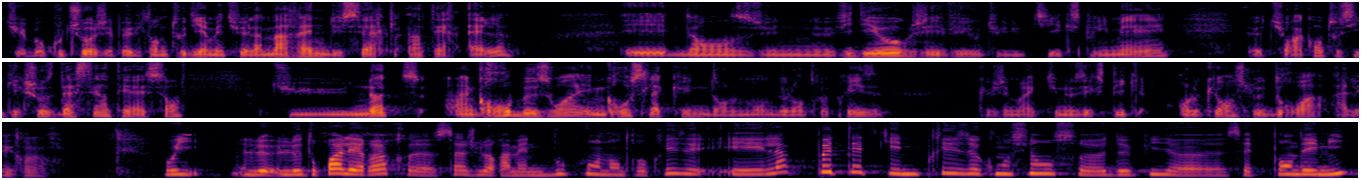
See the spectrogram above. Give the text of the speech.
tu es beaucoup de choses, j'ai pas eu le temps de tout dire, mais tu es la marraine du cercle Inter-L. Et dans une vidéo que j'ai vue où tu t'y exprimais, euh, tu racontes aussi quelque chose d'assez intéressant. Tu notes un gros besoin et une grosse lacune dans le monde de l'entreprise que j'aimerais que tu nous expliques. En l'occurrence, le droit à l'erreur. Oui, le, droit à l'erreur, euh, ça je le ramène beaucoup en entreprise. Et, là, peut-être qu'il y a une prise de conscience euh, depuis cette pandémie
